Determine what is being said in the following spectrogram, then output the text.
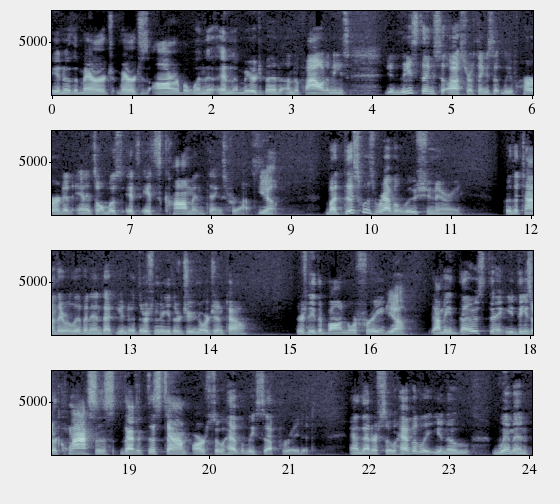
you know the marriage marriage is honorable and the, and the marriage bed undefiled, and these you know, these things to us are things that we've heard, and, and it's almost it's it's common things for us. Yeah. But this was revolutionary for the time they were living in. That you know, there's neither Jew nor Gentile, there's neither bond nor free. Yeah. I mean, those things. These are classes that at this time are so heavily separated, and that are so heavily, you know, women,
